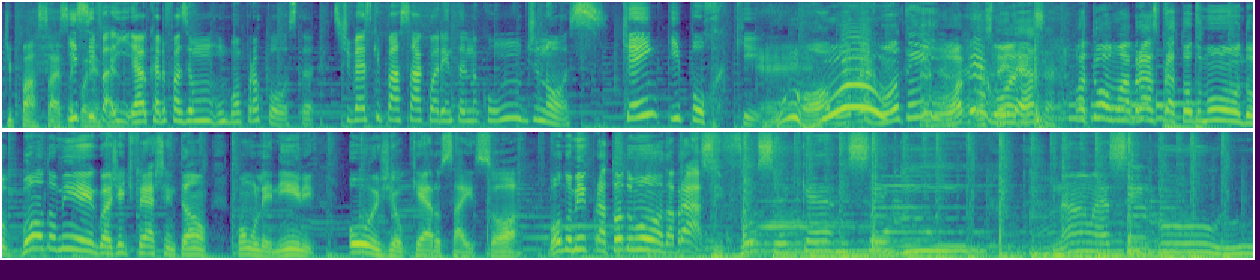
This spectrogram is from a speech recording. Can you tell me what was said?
de passar essa E se quarentena. e eu quero fazer um- uma proposta. Se tivesse que passar a quarentena com um de nós, quem e por quê? Ó, boa pergunta, hein? Boa pergunta. dessa. Ô, turma, um abraço pra todo mundo. Bom domingo. A gente fecha então com o Lenine. Hoje eu quero sair só. Bom domingo pra todo mundo. Abraço. Se você quer me seguir, não é seguro.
